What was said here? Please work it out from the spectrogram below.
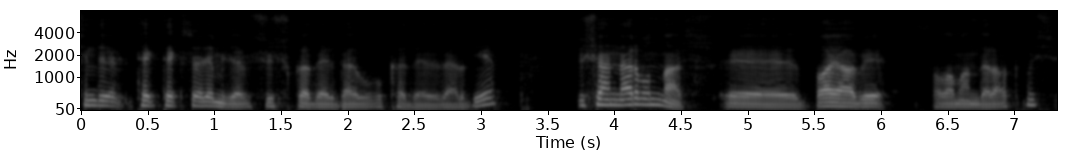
şimdi tek tek söylemeyeceğim. Şu şu kadar eder bu bu kadar eder diye. Düşenler bunlar. Ee, bayağı bir salamander atmış.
